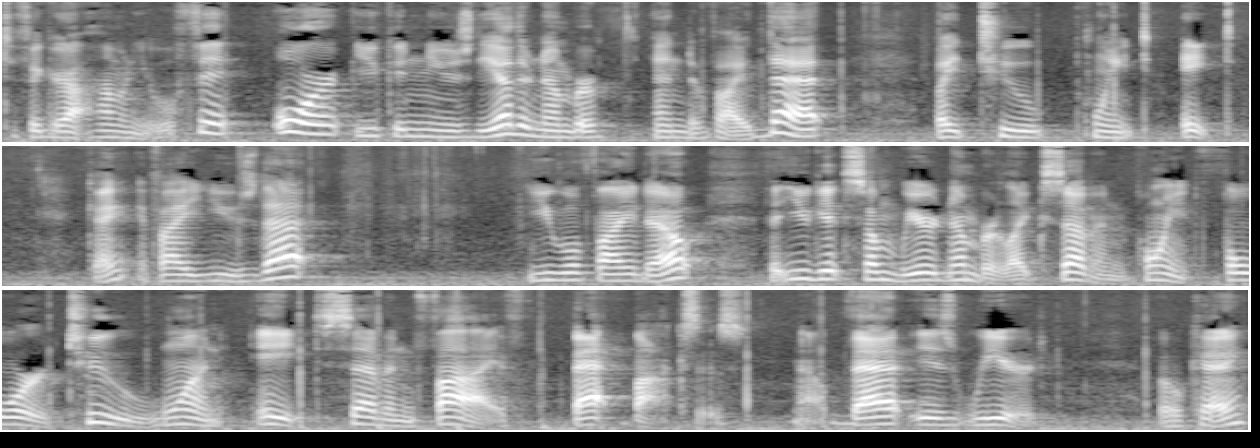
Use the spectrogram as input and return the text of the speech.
to figure out how many will fit, or you can use the other number and divide that by 2.8. Okay, if I use that, you will find out that you get some weird number like 7.421875 bat boxes. Now, that is weird. Okay?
